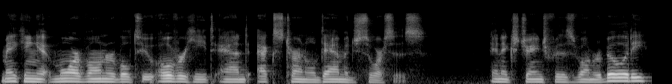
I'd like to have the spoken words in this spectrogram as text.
making it more vulnerable to overheat and external damage sources. In exchange for this vulnerability,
